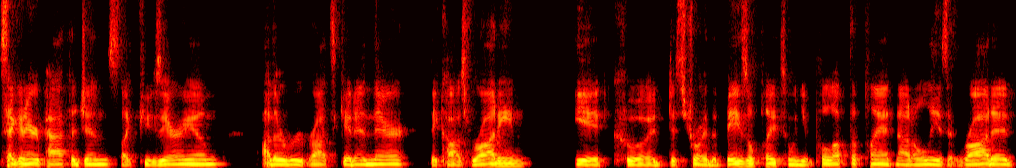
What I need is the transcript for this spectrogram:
secondary pathogens like fusarium, other root rots get in there. They cause rotting. It could destroy the basal plate. So when you pull up the plant, not only is it rotted,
